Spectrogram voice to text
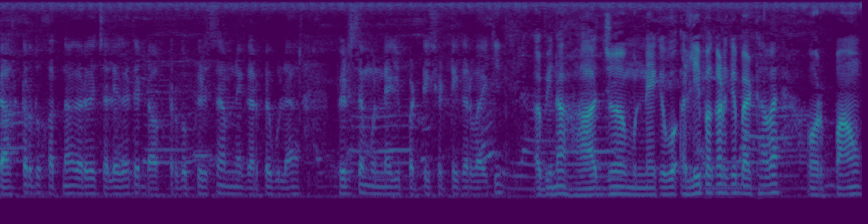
डॉक्टर तो खतना करके चले गए थे डॉक्टर को फिर से हमने घर पे बुलाया, फिर से मुन्ने की पट्टी शट्टी करवाई थी। अभी ना हाथ जो है मुन्ने के, वो अली पकड़ के बैठा हुआ है और पाँव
